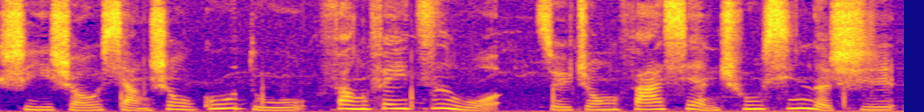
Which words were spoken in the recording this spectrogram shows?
是一首享受孤独、放飞自我、最终发现初心的诗。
